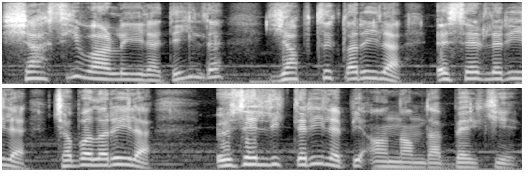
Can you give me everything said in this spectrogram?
şahsi varlığıyla değil de yaptıklarıyla, eserleriyle, çabalarıyla, özellikleriyle bir anlamda belki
